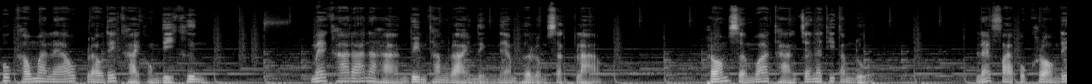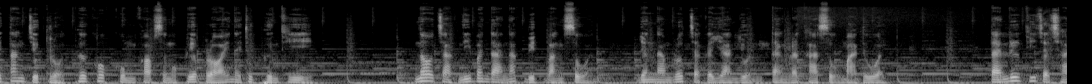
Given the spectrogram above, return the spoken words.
พวกเขามาแล้วเราได้ขายของดีขึ้น แม่ค้าร้านอาหารริมทางรายหนึ่งในอำเภอหลมสักกล่าวพร้อมเสริมว่าทางเจ้าหน้าที่ตำรวจ และฝ่ายปกครองได้ตั้งจุดตรวจเพื่อควบคุมความสงบเรียบร้อยในทุกพื้นที่ นอกจากนี้บรรดานักบิดบางส่วน ยังนำรถจักรยานยนต์แต่งราคาสูงมาด้วย แต่เลือกที่จะใช้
